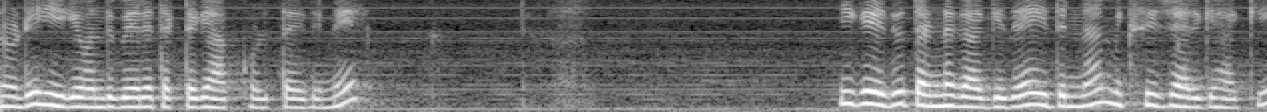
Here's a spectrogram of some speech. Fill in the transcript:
ನೋಡಿ ಹೀಗೆ ಒಂದು ಬೇರೆ ತಟ್ಟೆಗೆ ಹಾಕ್ಕೊಳ್ತಾ ಇದ್ದೀನಿ. ಈಗ ಇದು ತಣ್ಣಗಾಗಿದೆ. ಇದನ್ನು ಮಿಕ್ಸಿ ಜಾರಿಗೆ ಹಾಕಿ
